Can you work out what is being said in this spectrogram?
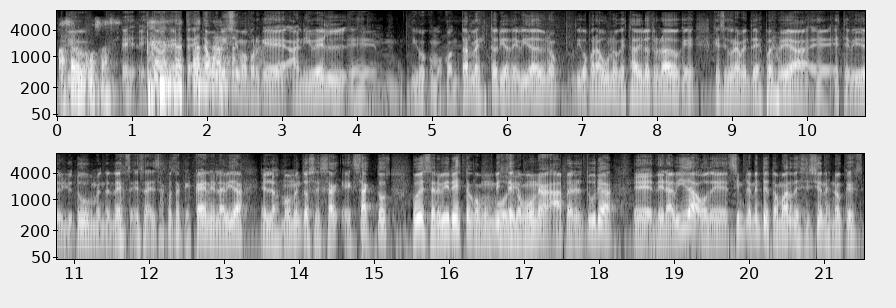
pasaron Digo, cosas. es- Está, está- está buenísimo porque a nivel, eh, digo, como contar la historia de vida de uno, digo, para uno que está del otro lado, que, que seguramente después vea eh, este video en YouTube, ¿me entendés? Esa- esas cosas que caen en la vida en los momentos exa- exactos, puede servir esto como un, viste, Obvio. como una apertura eh, de la vida o de simplemente tomar decisiones, ¿no? Que es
